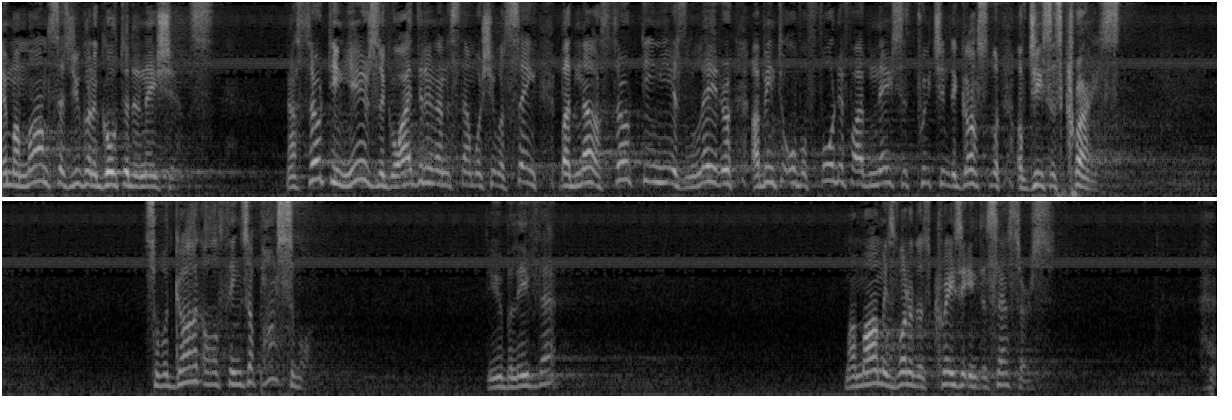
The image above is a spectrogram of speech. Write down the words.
And my mom says, You're going to go to the nations. Now, 13 years ago, I didn't understand what she was saying, but now, 13 years later, I've been to over 45 nations preaching the gospel of Jesus Christ. So, with God, all things are possible. Do you believe that? My mom is one of those crazy intercessors.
